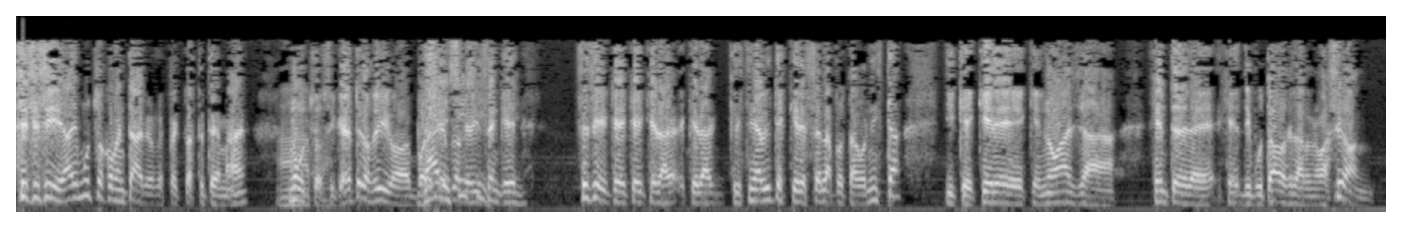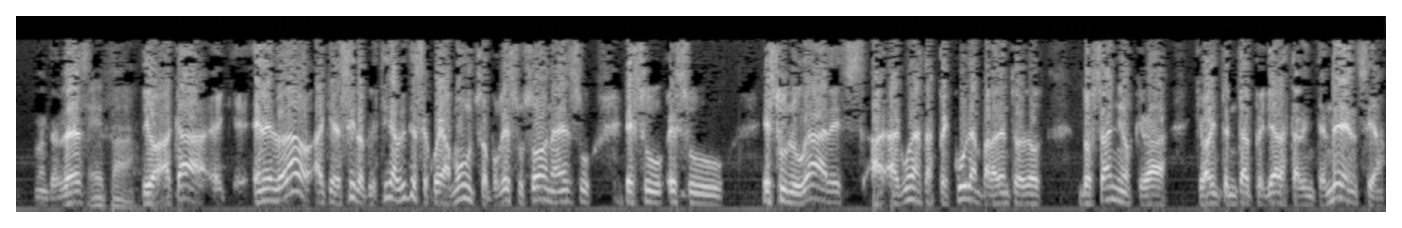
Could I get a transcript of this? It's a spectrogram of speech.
Sí, sí, sí, hay muchos comentarios respecto a este tema, ¿eh? Ah, muchos, si querés te los digo. Por ejemplo, que dicen que Sí, sí, que, que, que, la, que la Cristina Brites quiere ser la protagonista y que quiere que no haya gente de diputados de la renovación. ¿Me entendés? Digo, acá, eh, en el Dorado, hay que decirlo, Cristina Brites se juega mucho, porque es su zona, es su, es su, es su, es su lugar, es, algunas hasta especulan para dentro de dos, dos años que va, que va a intentar pelear hasta la intendencia.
